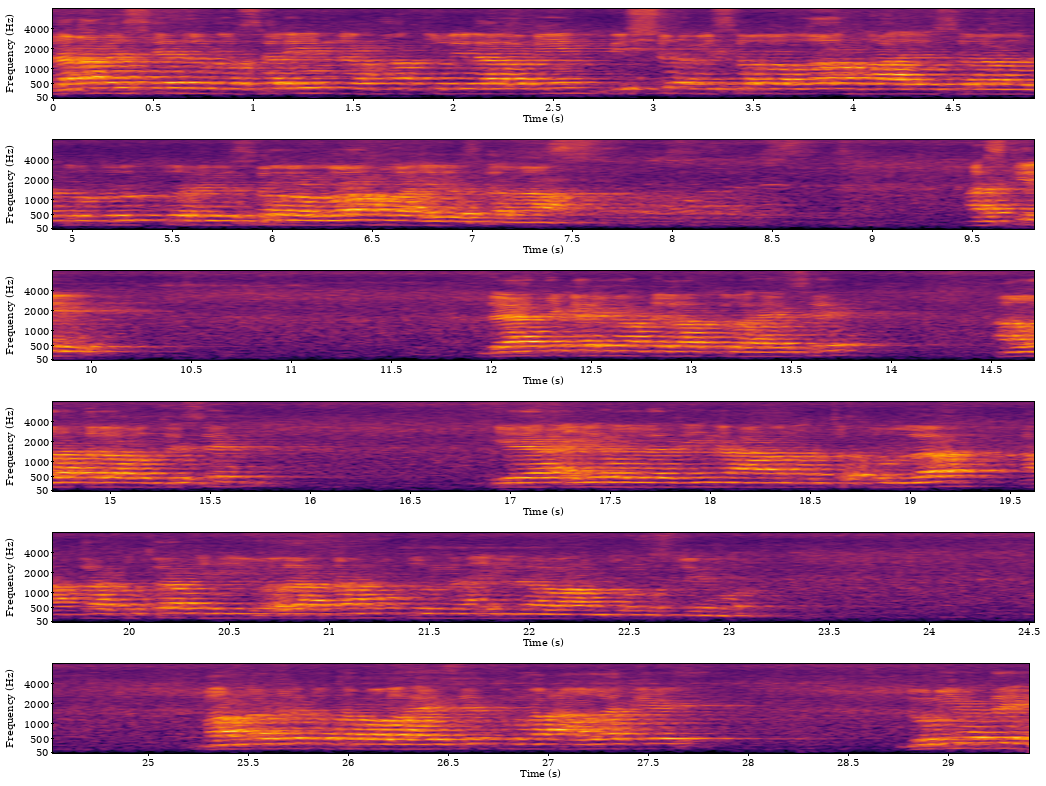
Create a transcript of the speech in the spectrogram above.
জনাবে সৈয়দুল মুরসালিন রাহমাতুল্লিল আলামিন বিশ্ব নবী সাল্লাল্লাহু আলাইহি ওয়াসাল্লামের উপর দরুদ পড়ে সাল্লাল্লাহু আলাইহি ওয়াসাল্লাম। আজকে দয়াতে কারিমা তেলাওয়াত করা হয়েছে। আল্লাহ তাআলা বলতেছেন, ইয়া আইয়ুহাল্লাযীনা আমানু তাকুল্লাহ হাক্কা তুকাতিহি ওয়া লা তামুতুন্না ইল্লা ওয়া আনতুম মুসলিমুন। বান্দাদের কথা বলা হয়েছে, তোমরা আল্লাহকে দুনিয়াতে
